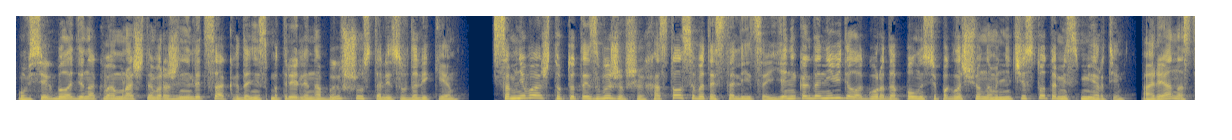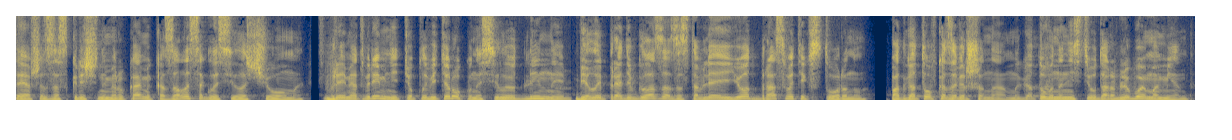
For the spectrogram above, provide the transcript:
У всех было одинаковое мрачное выражение лица, когда они смотрели на бывшую столицу вдалеке. Сомневаюсь, что кто-то из выживших остался в этой столице. Я никогда не видела города, полностью поглощенного нечистотами смерти. Ариана, стоявшая за скрещенными руками, казалось, согласилась с Чиомы. Время от времени теплый ветерок уносил ее длинные, белые пряди в глаза, заставляя ее отбрасывать их в сторону. Подготовка завершена. Мы готовы нанести удар в любой момент.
